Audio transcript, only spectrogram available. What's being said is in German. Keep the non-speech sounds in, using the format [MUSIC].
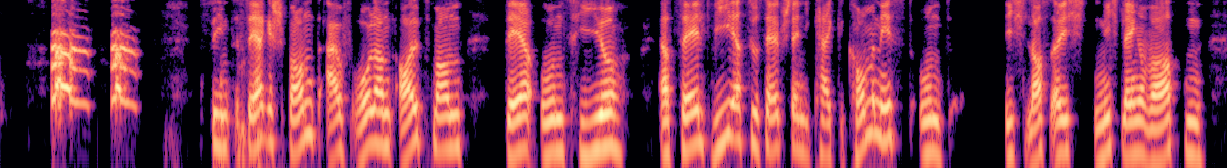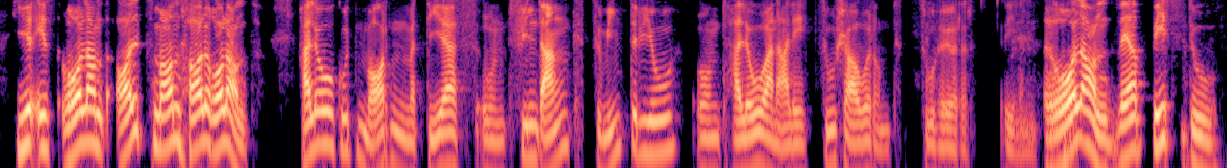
sind sehr gespannt auf Roland Altmann, der uns hier erzählt, wie er zur Selbstständigkeit gekommen ist und ich lasse euch nicht länger warten. Hier ist Roland Altmann. Hallo Roland. Hallo, guten Morgen Matthias und vielen Dank zum Interview und hallo an alle Zuschauer und Zuhörerinnen. Roland, wer bist du?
